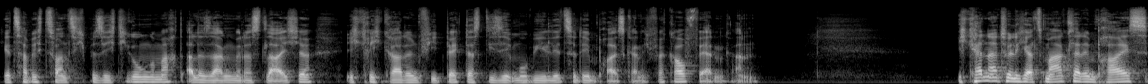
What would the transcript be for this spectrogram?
Jetzt habe ich 20 Besichtigungen gemacht, alle sagen mir das Gleiche. Ich kriege gerade ein Feedback, dass diese Immobilie zu dem Preis gar nicht verkauft werden kann. Ich kann natürlich als Makler den Preis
